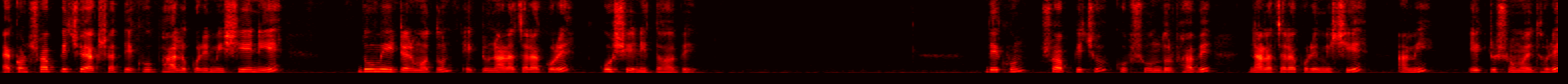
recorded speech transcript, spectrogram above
এখন সব কিছু একসাথে খুব ভালো করে মিশিয়ে নিয়ে দু মিনিটের মতন একটু নাড়াচাড়া করে কষিয়ে নিতে হবে। দেখুন, সব কিছু খুব সুন্দরভাবে নাড়াচাড়া করে মিশিয়ে আমি একটু সময় ধরে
